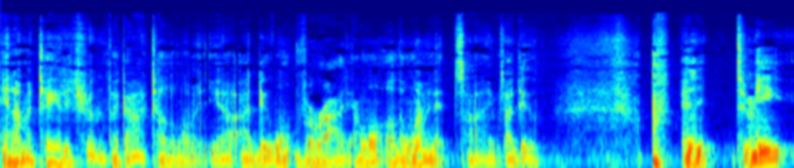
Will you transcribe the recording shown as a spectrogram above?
And I'm gonna tell you the truth. Like I tell a woman, you know, I do want variety. I want other women at times. I do. And to me,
